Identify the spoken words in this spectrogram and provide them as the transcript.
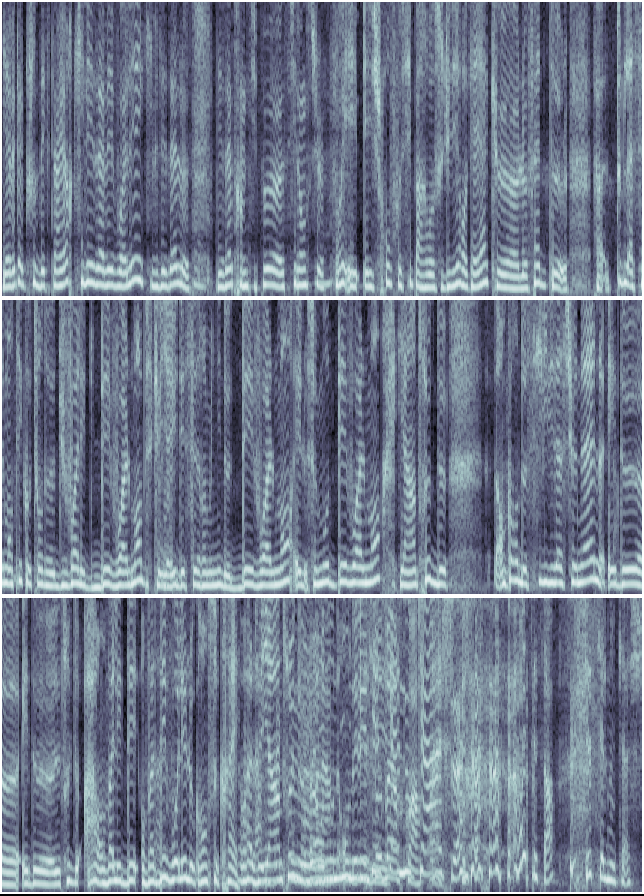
il y avait quelque chose d'extérieur qui les avait voilées et qui faisait d'elles des êtres un petit peu euh, silencieux. Oui, et, et, je trouve aussi par ce que tu dis, Rokaya, que euh, le fait de, enfin, toute la sémantique autour de, du voile et du dévoilement, puisqu'il ouais. y a eu des cérémonies de dévoilement, et le, ce mot dévoilement, il y a un truc de encore de civilisationnel et de euh, et de, de trucs de ah on va les dé, on va dévoiler le grand secret. Voilà, il y a un truc genre on, on est les Qu'est-ce sauveurs qu'elle quoi. nous cache Ouais, c'est ça. Qu'est-ce qu'elle nous cache?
